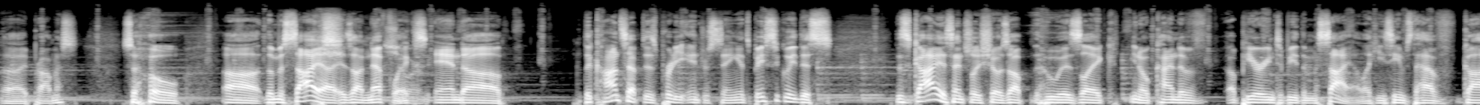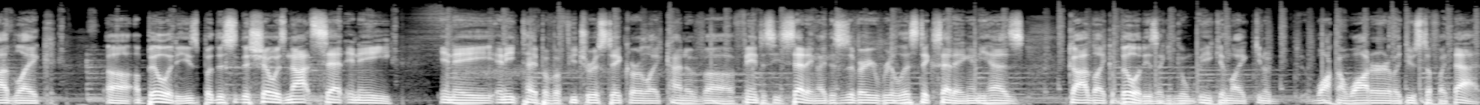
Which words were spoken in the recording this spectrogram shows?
Uh, I promise. So uh, the Messiah is on Netflix, and uh, the concept is pretty interesting. It's basically this this guy essentially shows up who is like you know kind of appearing to be the messiah. Like he seems to have godlike uh, abilities but this this show is not set in a in a any type of a futuristic or like kind of uh, fantasy setting. Like this is a very realistic setting and he has godlike abilities. Like he can he can like you know walk on water and like do stuff like that.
